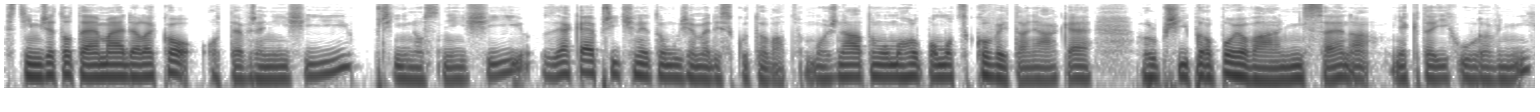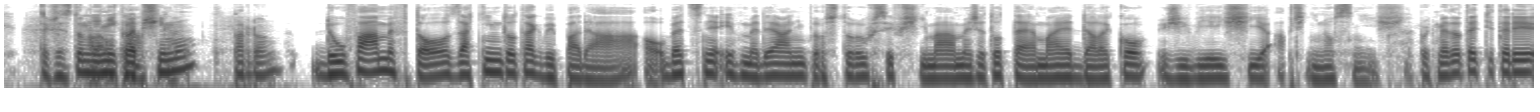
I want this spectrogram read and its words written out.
S tím, že to téma je daleko otevřenější, přínosnější. Z jaké příčiny to můžeme diskutovat? Možná tomu mohl pomoct COVID a nějaké hlubší propojování se na některých úrovních. Takže se to mění k lepšímu? Pardon? Doufáme v to, zatím to tak vypadá a obecně i v mediálním prostoru si všímáme, že to téma je daleko živější a přínosnější. Pojďme to teď tedy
